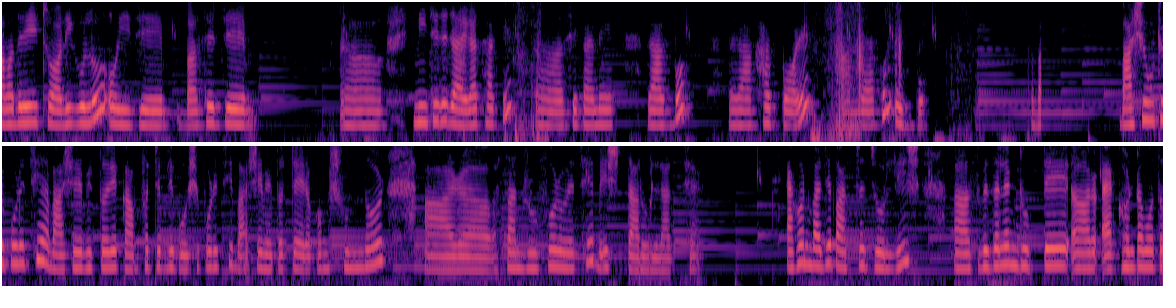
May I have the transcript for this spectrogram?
আমাদের এই ট্রলিগুলো, ওই যে বাসের যে নিচে যে জায়গা থাকে সেখানে রাখব। রাখার পরে আমরা এখন উঠবো। বাসে উঠে পড়েছি, আর বাসের ভেতরে কমফোর্টেবলি বসে পড়েছি। বাসের ভেতরটা এরকম সুন্দর, আর সানরুফও রয়েছে, বেশ দারুণ লাগছে। এখন বাজে পাঁচটা চল্লিশ সুইজারল্যান্ড ঢুকতে আর এক ঘণ্টা মতো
